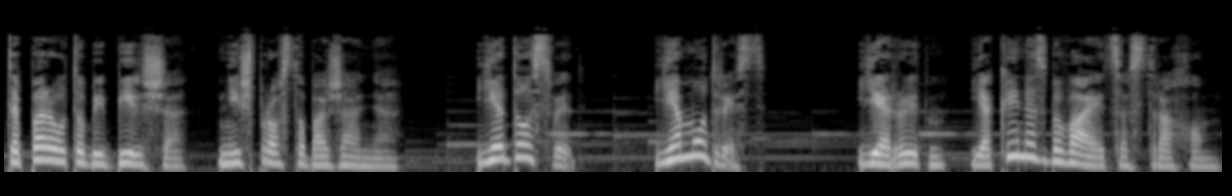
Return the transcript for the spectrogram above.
Тепер у тобі більше, ніж просто бажання. Є досвід, є мудрість, є ритм, який не збивається страхом.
